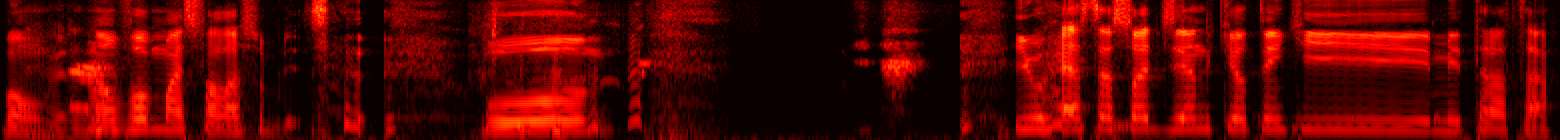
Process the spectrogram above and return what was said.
bom, É não vou mais falar sobre isso. o E o resto é só dizendo que eu tenho que me tratar.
